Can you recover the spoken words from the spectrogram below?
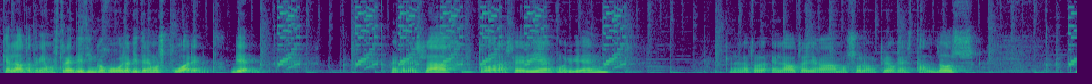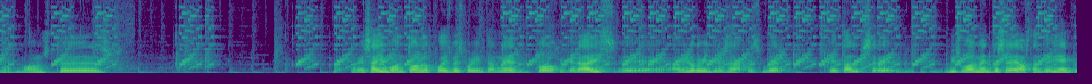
que la otra teníamos 35 juegos aquí tenemos 40. Bien. Metal Slug, toda la serie, muy bien. en, la otra, en la otra llegábamos solo, creo que hasta el 2. Los Monsters, Tenéis ahí un montón, los podéis ver por internet, todo lo que queráis. Eh, a mí lo que me interesa es ver qué tal se ve. Visualmente se ve bastante bien.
